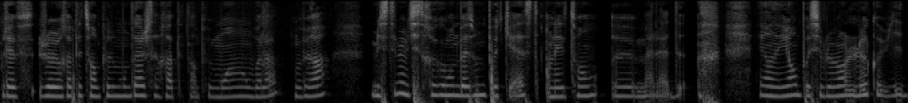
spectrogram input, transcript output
Bref, je répète un peu de montage, ça peut-être un peu moins, voilà, on verra. Mais c'était ma petite recommandation de podcast en étant euh, malade et en ayant possiblement le Covid.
